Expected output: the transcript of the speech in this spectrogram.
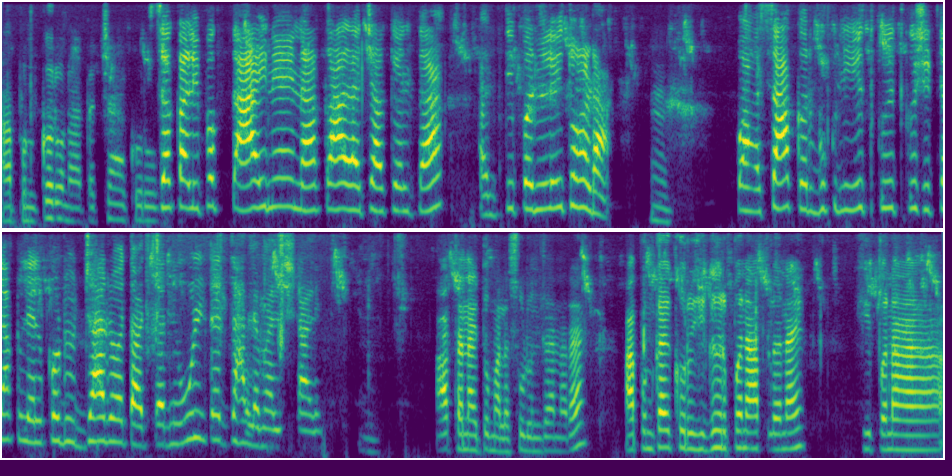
आपण करू ना आता चहा करू. सकाळी फक्त आईने ना काळा चहा केलता आणि ती पण लय थोडा. साखर बुकनी इतकू इतकुशी टाकलेलं कडून झाड होता त्याने उलटच झालं मला शाळेत. आता नाही तुम्हाला सोडून जाणार हा. आपण काय करू ही घर पण आपलं नाही ही पण आ,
